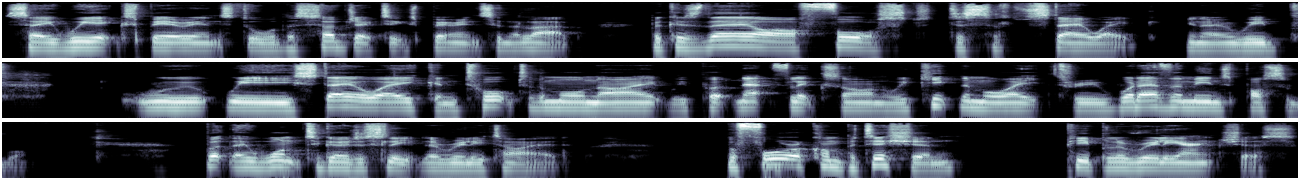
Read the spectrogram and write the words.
say, we experienced or the subject experienced in the lab because they are forced to stay awake. You know, we we, we stay awake and talk to them all night. We put Netflix on. We keep them awake through whatever means possible. But they want to go to sleep. They're really tired. Before a competition, people are really anxious.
